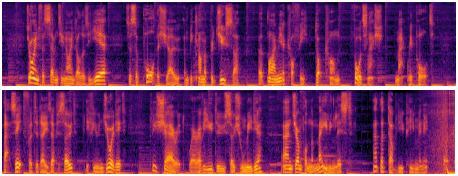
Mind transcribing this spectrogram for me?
Join for $79 a year to support the show and become a producer at buymeacoffee.com forward slash Matt Report. That's it for today's episode. If you enjoyed it, please share it wherever you do social media and jump on the mailing list at the WPMinute.com.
